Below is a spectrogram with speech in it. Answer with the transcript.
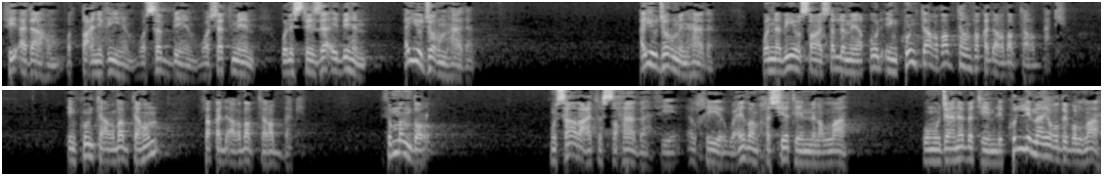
في أذاهم والطعن فيهم وسبهم وشتمهم والاستهزاء بهم. أي جرم هذا؟ أي جرم هذا؟ والنبي صلى الله عليه وسلم يقول إن كنت أغضبتهم فقد أغضبت ربك. إن كنت أغضبتهم فقد أغضبت ربك. ثم انظر مسارعة الصحابة في الخير وعظم خشيتهم من الله ومجانبتهم لكل ما يغضب الله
